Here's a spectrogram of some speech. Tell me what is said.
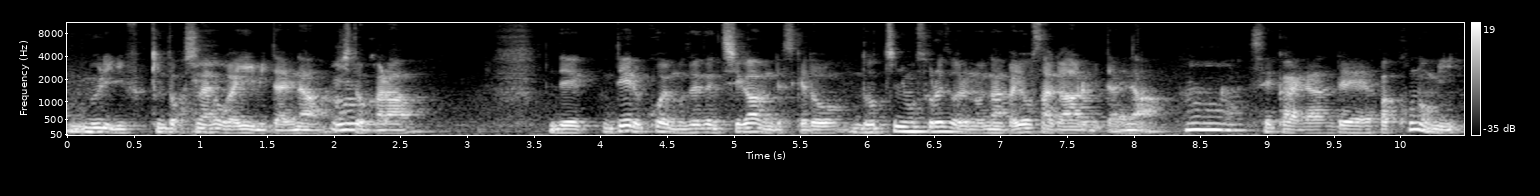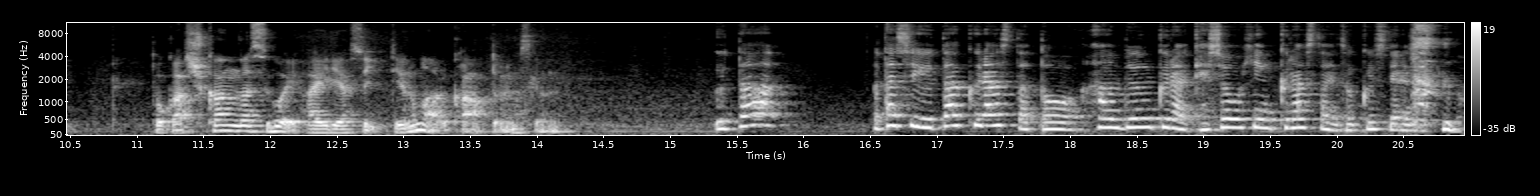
無理に腹筋とかしない方がいいみたいな人から、で出る声も全然違うんですけどどっちにもそれぞれのなんか良さがあるみたいなうん。世界なんでやっぱ好みとか主観がすごい入りやすいっていうのもあるかなと思いますけどね。歌私歌クラスターと半分くらい化粧品クラスターに属してるんですけど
